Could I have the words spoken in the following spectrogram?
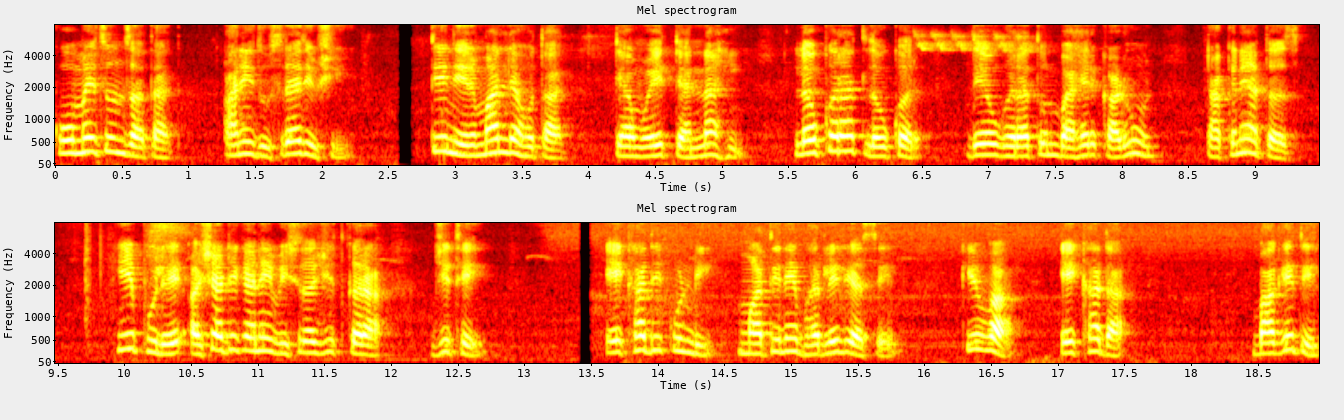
कोमेजून जातात आणि दुसऱ्या दिवशी ती निर्माल्य होतात. त्यामुळे त्यांनाही लवकरात लवकर देवघरातून बाहेर काढून टाकण्यातच ही फुले अशा ठिकाणी विसर्जित करा जिथे एखादी कुंडी मातीने भरलेली असेल किंवा एखादा बागेतील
